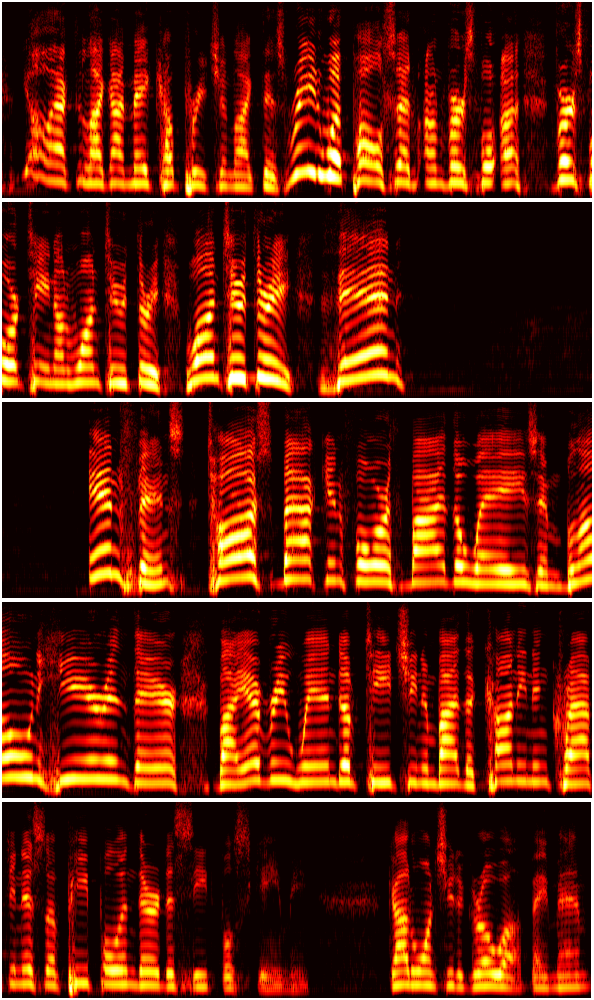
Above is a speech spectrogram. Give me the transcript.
y'all acting like I make up preaching like this. Read what Paul said on verse, four, uh, verse 14 on 1, 2, 3. 1, 2, 3. Then infants tossed back and forth by the waves and blown here and there by every wind of teaching and by the cunning and craftiness of people in their deceitful scheming. God wants you to grow up, amen.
